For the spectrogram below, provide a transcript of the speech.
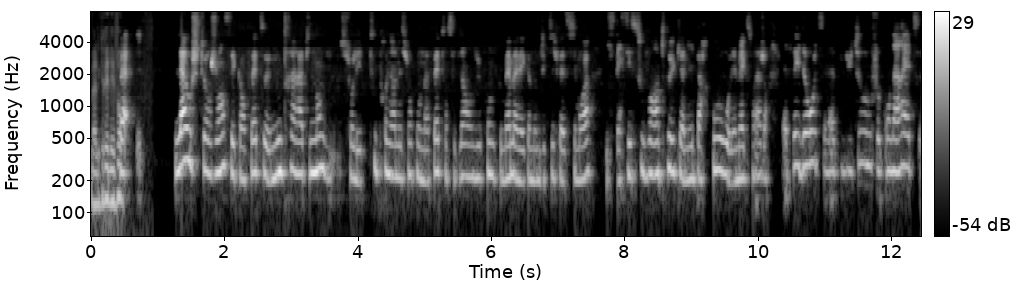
malgré les vents? Bah, Là où je te rejoins, c'est qu'en fait, nous, très rapidement, sur les toutes premières missions qu'on a faites, on s'est bien rendu compte que même avec un objectif à six mois, il se passait souvent un truc à mi-parcours où les mecs sont là, genre, la feuille de route, ça va plus du tout, faut qu'on arrête.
